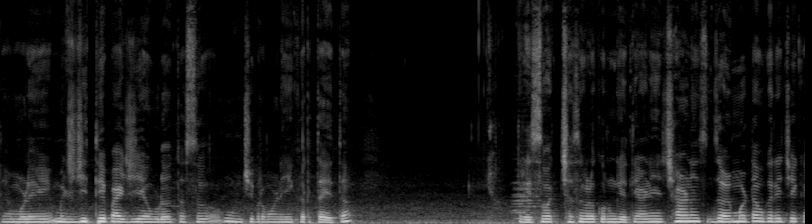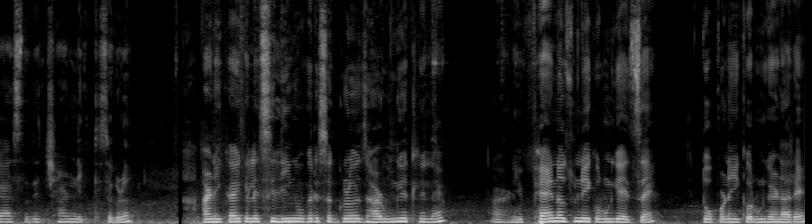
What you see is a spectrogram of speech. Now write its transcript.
त्यामुळे म्हणजे जिथे पाहिजे एवढं तसं उंचीप्रमाणे हे करता येतं. तर हे स्वच्छ सगळं करून घेते आणि छान जळमटं वगैरे जे काय असतं ते छान निघतं सगळं. आणि काय केलं सिलिंग वगैरे सगळं झाडून घेतलेलं आहे. आणि फॅन अजून हे करून घ्यायचं आहे. तो पण हे करून घेणार आहे.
